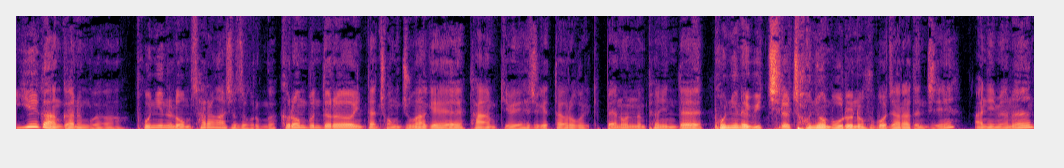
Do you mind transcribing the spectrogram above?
이해가 안 가는 거야. 본인을 너무 사랑하셔서 그런가? 그런 분들은 일단 정중하게 다음 기회에 해주겠다 그러고 이렇게 빼놓는 편인데 본인의 위치를 전혀 모르는 후보자라든지 아니면은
